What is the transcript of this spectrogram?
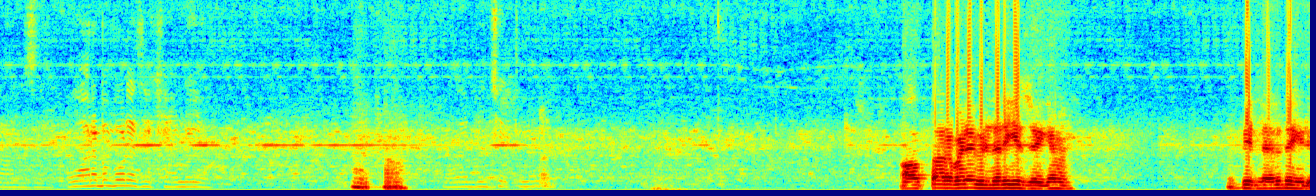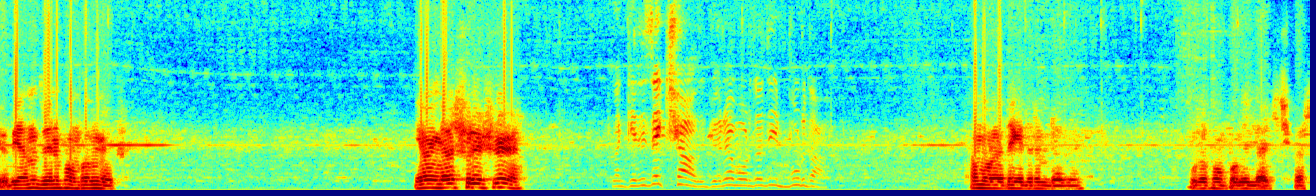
daha güzel. O araba bu arada tekerleği yok. Hı, tamam. Valla binecektim ama. Altta arabayla birileri geziyor Egemen. Birileri de giriyor. Bir yalnız benim pompalım yok. Egemen gel şuraya şuraya. Gerizekalı görev orada değil burada. Tam oraya da gelirim birazdan. Burada pompalı illaki çıkar.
